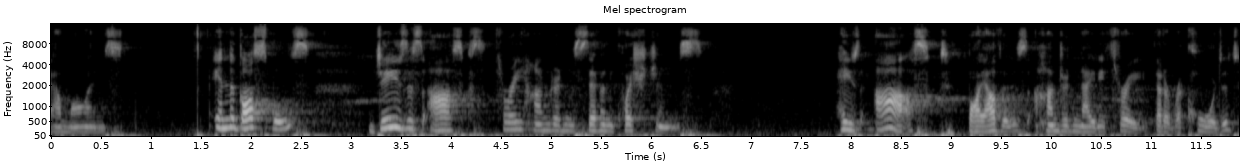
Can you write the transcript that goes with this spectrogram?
our minds. In the Gospels, Jesus asks 307 questions. He's asked by others 183 that are recorded.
